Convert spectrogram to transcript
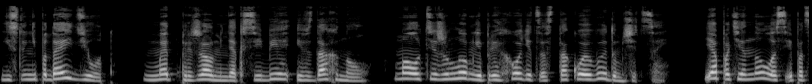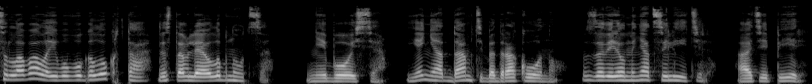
если не подойдет. Мэт прижал меня к себе и вздохнул. Мол, тяжело мне приходится с такой выдумщицей. Я потянулась и поцеловала его в уголок рта, заставляя улыбнуться. «Не бойся, я не отдам тебя дракону», — заверил меня целитель. «А теперь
